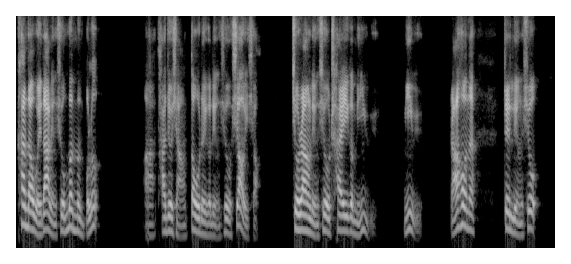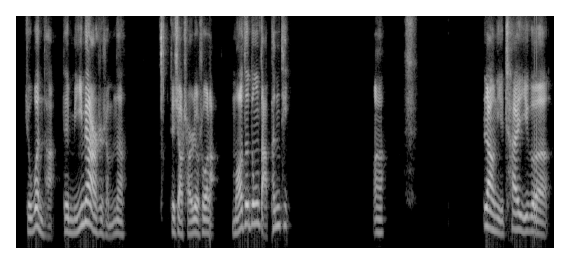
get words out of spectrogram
看到伟大领袖闷闷不乐，啊，他就想逗这个领袖笑一笑，就让领袖猜一个谜语，谜语。然后呢，这领袖就问他这谜面是什么呢？这小陈就说了：毛泽东打喷嚏。啊。让你猜一个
